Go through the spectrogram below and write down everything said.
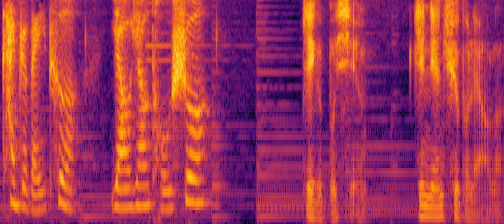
看着维特，摇摇头说：“这个不行。”今年去不了了。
